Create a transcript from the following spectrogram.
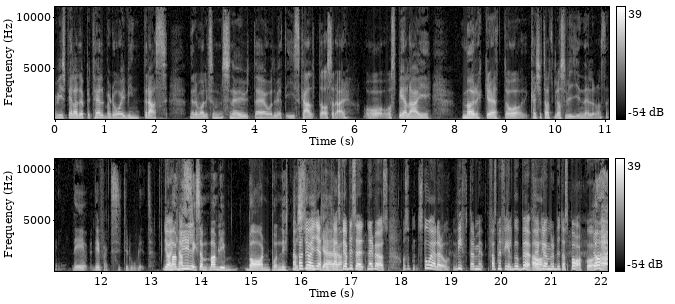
Vi spelade uppe i Tällberg då i vintras. När det var liksom snö ute och du vet iskallt och sådär. Och, och spela i mörkret och kanske ta ett glas vin eller någonting. Det är, det är faktiskt lite roligt. man blir liksom, man blir barn på nytt ja, och fast jag är jättekass för jag blir så nervös. Och så står jag där och viftar med, fast med fel gubbe för ja. jag glömmer att byta spak. Och, ja. Ja.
